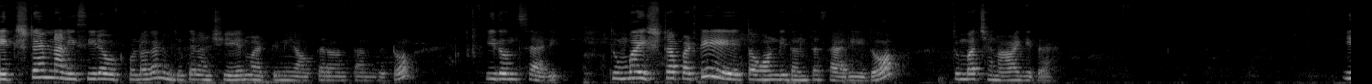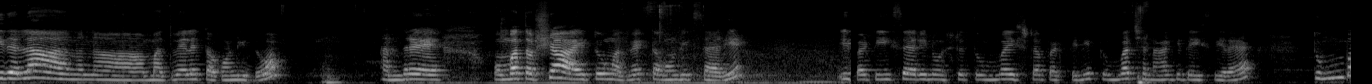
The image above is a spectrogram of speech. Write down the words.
ನೆಕ್ಸ್ಟ್ ಟೈಮ್ ನಾನು ಈ ಸೀರೆ ಉಟ್ಕೊಂಡಾಗ ನಿಮ್ಮ ಜೊತೆ ನಾನು ಶೇರ್ ಮಾಡ್ತೀನಿ ಯಾವ ಥರ ಅಂತ ಅಂದ್ಬಿಟ್ಟು. ಇದೊಂದು ಸ್ಯಾರಿ ತುಂಬ ಇಷ್ಟಪಟ್ಟು ತೊಗೊಂಡಿದ್ದಂಥ ಸ್ಯಾರಿ ಇದು. ತುಂಬ ಚೆನ್ನಾಗಿದೆ. ಇದೆಲ್ಲ ನನ್ನ ಮದುವೆಲೇ ತಗೊಂಡಿದ್ದು. ಅಂದರೆ ಒಂಬತ್ತು ವರ್ಷ ಆಯಿತು ಮದುವೆಗೆ ತಗೊಂಡಿದ್ದ ಸ್ಯಾರಿ. ಬಟ್ ಈ ಸ್ಯಾರಿನೂ ಅಷ್ಟೇ ತುಂಬ ಇಷ್ಟಪಡ್ತೀನಿ. ತುಂಬ ಚೆನ್ನಾಗಿದೆ ಈ ಸೀರೆ. ತುಂಬ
